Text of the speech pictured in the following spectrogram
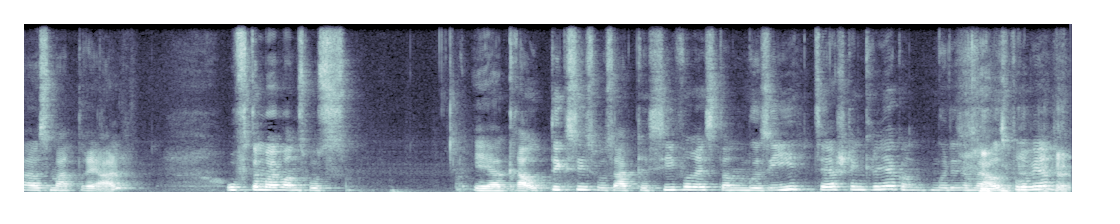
äh, das Material. Oft einmal, wenn es was eher krautiges ist, was aggressiver ist, dann muss ich zuerst den Krieg und muss das einmal ausprobieren.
